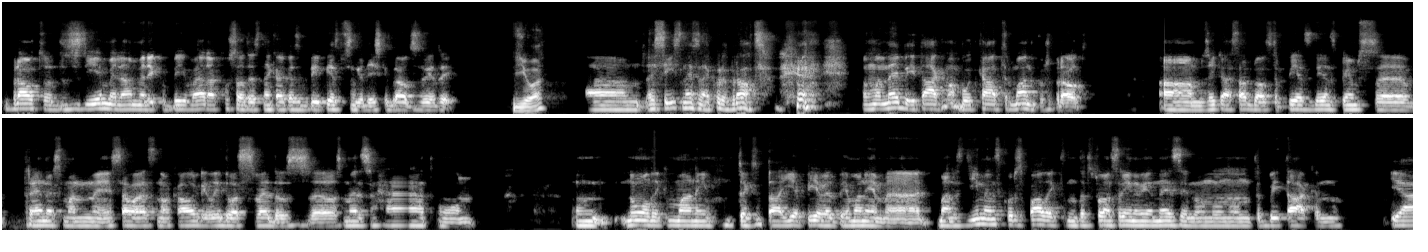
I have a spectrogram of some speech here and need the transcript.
braucot uz Ziemeļameriku, biju vairāk uzsaucies nekā, kas bija 15 gadīs, kad braucu uz Zviedriju. Jo? Um, es īsti nezināju, kur es braucu. man nebija tā, ka man būtu kāds ar mani, kurš brauc. Um, Zinu, es atbraucu tur piecas dienas pirms uh, treneris man savāca no Kalgari lidos sved uz, uh, uz Medicine Hat un, un nolika mani, teiksim, tā iepieved pie maniem, uh, manas ģimenes, kuras palikt, un tad, protams, arī nevienu nezinu, un, un, un tad bija tā, ka, nu, jā,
